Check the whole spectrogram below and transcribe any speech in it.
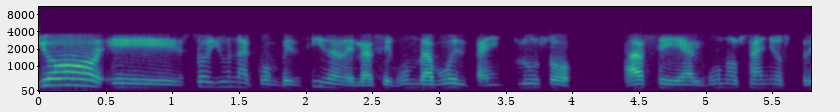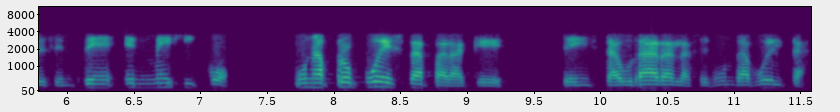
Yo eh, soy una convencida de la segunda vuelta, incluso hace algunos años presenté en México una propuesta para que se instaurara la segunda vuelta.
